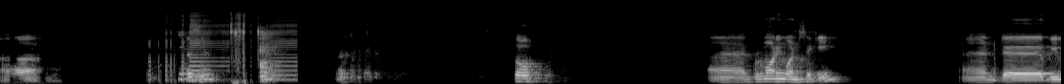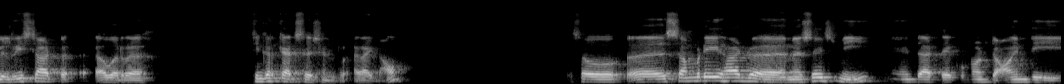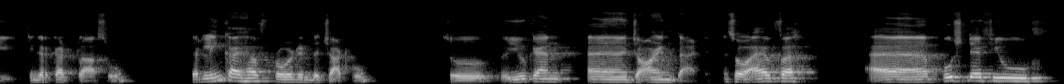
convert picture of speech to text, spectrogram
Uh, okay. So, uh, good morning once again. And uh, we will restart our uh, Tinkercad session right now. So, uh, somebody had uh, messaged me that they could not join the Tinkercad classroom. That link I have provided in the chat room. So, you can uh, join that. So, I have uh, pushed a few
